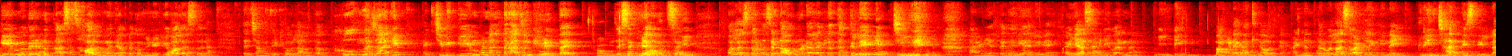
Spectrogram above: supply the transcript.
गेम वगैरे होता. असंच हॉलमध्ये आपला कम्युनिटी हॉल असतो ना त्याच्यामध्ये ठेवला होता. खूप मजा आली. ऍक्च्युली गेम म्हणाल तर अजून खेळतायत. हो, म्हणजे okay. सगळ्या उत्साही. मलाच थोडंसं डाऊन वाटायला लागलं थकले मी ऍक्च्युली आणि आता घरी आलेले आहे. या साडीवर ना मी पिंक बांगड्या घातल्या होत्या. आणि नंतर मला असं वाटलं की नाही ग्रीन छान दिसतील ना.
